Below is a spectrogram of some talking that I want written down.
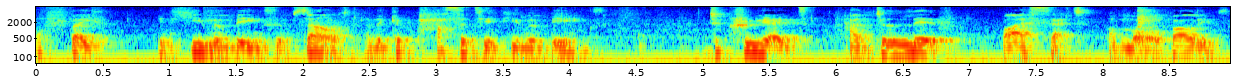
of faith in human beings themselves and the capacity of human beings to create and to live by a set of moral values.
